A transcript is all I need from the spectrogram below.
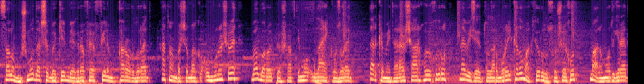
салом шумо дар шабакаи биография филм қарор доред. ҳатман ба шабака обуна шавед ва барои пешрафти мо лайк гузоред. дар комментария шаҳрҳои худро нависед то дар бораи кадом актёру дӯстдоштаи худ маълумот гиред.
